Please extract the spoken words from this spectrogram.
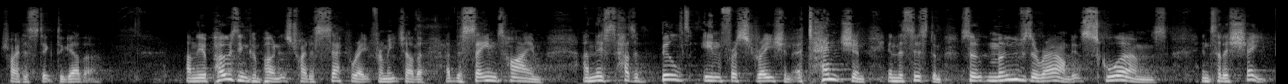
try to stick together and the opposing components try to separate from each other at the same time. And this has a built in frustration, a tension in the system. So it moves around, it squirms until a shape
